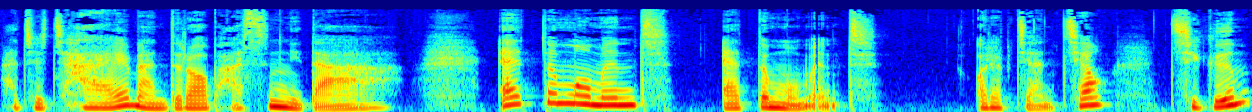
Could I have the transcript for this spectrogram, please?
아주 잘 만들어 봤습니다. at the moment, at the moment. 어렵지 않죠? 지금,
